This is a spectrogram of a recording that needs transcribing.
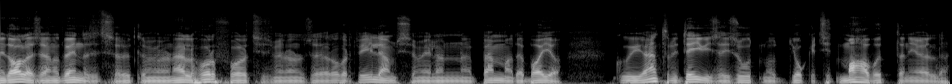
neid alles jäänud vendasid seal, ütleme, meil on Al Horford, siis meil on see Robert Williams ja meil on Bam Adebayo kui Anthony Davis ei suutnud Jokicit maha võtta nii-öelda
